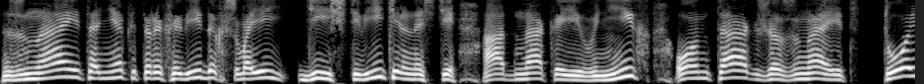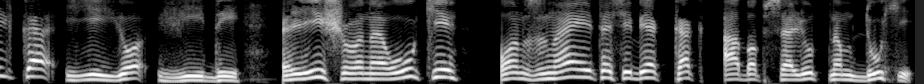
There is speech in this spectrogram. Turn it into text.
знает о некоторых видах своей действительности, однако и в них он также знает только ее виды. Лишь в науке он знает о себе как об абсолютном духе.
